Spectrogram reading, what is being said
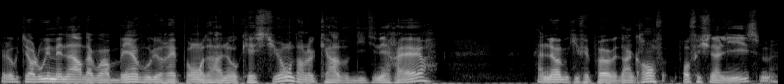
le docteur Louis Ménard d'avoir bien voulu répondre à nos questions dans le cadre d'itinéraire. Un homme qui fait preuve d'un grand professionnalisme,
